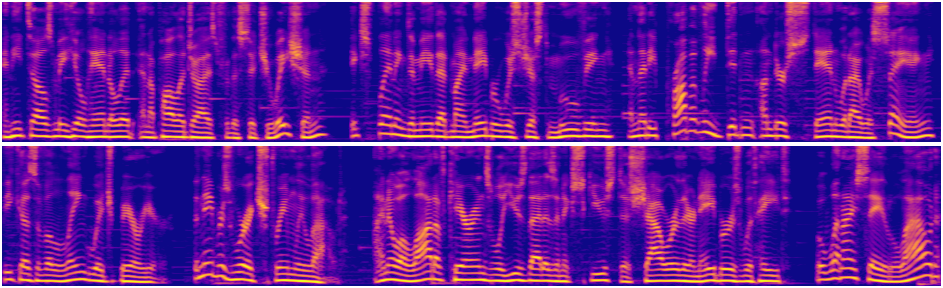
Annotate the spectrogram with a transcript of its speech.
and he tells me he'll handle it and apologized for the situation, explaining to me that my neighbor was just moving and that he probably didn't understand what I was saying because of a language barrier. The neighbors were extremely loud. I know a lot of Karens will use that as an excuse to shower their neighbors with hate, but when I say loud,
